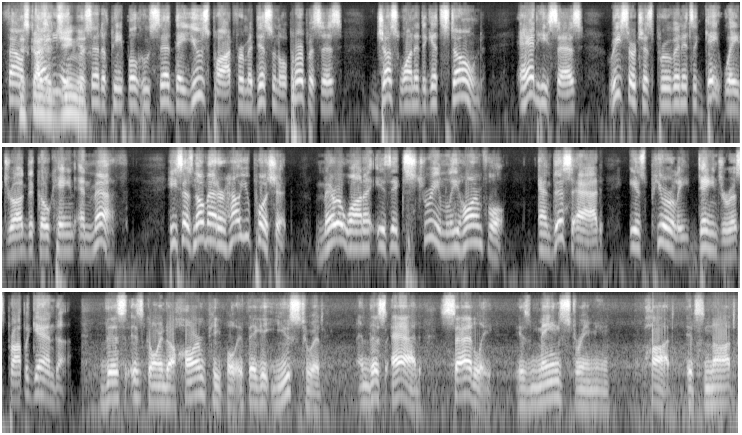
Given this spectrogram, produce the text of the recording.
found 98% of people who said they use pot for medicinal purposes just wanted to get stoned. And he says research has proven it's a gateway drug to cocaine and meth. He says no matter how you push it, marijuana is extremely harmful. And this ad is purely dangerous propaganda. This is going to harm people if they get used to it. And this ad, sadly, is mainstreaming pot. It's not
